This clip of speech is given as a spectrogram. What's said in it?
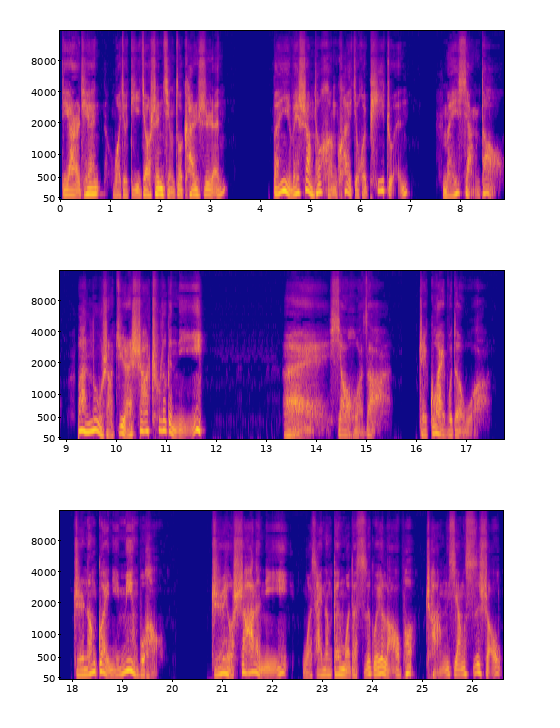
第二天，我就递交申请做看尸人，本以为上头很快就会批准。没想到半路上居然杀出了个你！哎，小伙子，这怪不得我，只能怪你命不好。只有杀了你，我才能跟我的死鬼老婆长相厮守。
